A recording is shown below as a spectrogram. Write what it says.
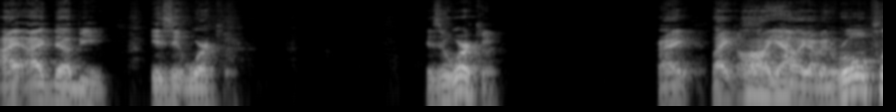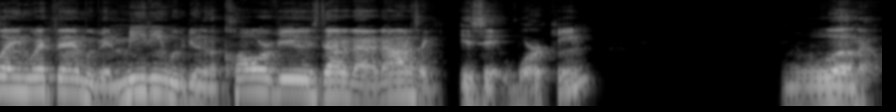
IIW, is it working? Is it working? Right? Like, oh yeah, like I've been role playing with them. We've been meeting. We've been doing the call reviews. Da da da da. da. It's like, is it working? Well, no.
